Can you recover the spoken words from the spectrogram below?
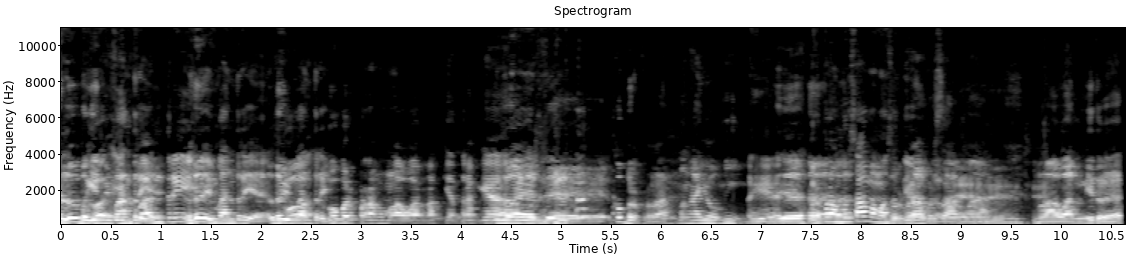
lu bagian infanteri, infanteri. ya? Lu infanteri ya? Lu infanteri. Gue berperang melawan rakyat-rakyat. Waduh, kok berperang mengayomi? Iya. Berperang bersama maksudnya. Berperang bersama. Iya. Melawan itu ya.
